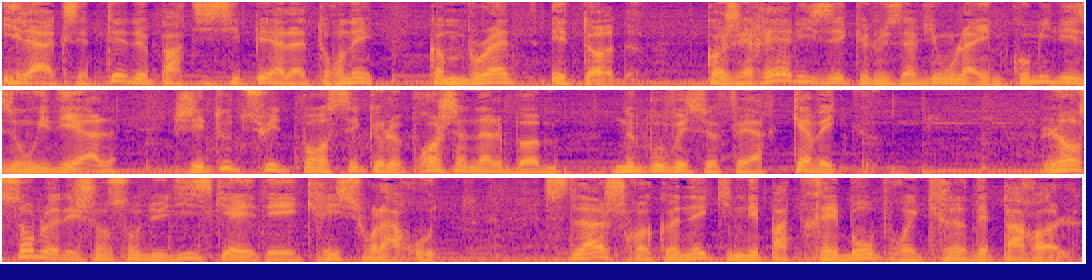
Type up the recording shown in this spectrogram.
Il a accepté de participer à la tournée comme Brent et Todd. Quand j'ai réalisé que nous avions là une combinaison idéale, j'ai tout de suite pensé que le prochain album ne pouvait se faire qu'avec eux. L'ensemble des chansons du disque a été écrit sur la route. Slash reconnaît qu'il n'est pas très bon pour écrire des paroles,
